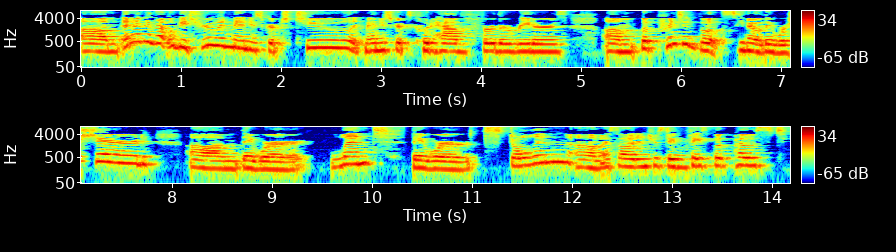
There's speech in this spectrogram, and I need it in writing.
Um, and I mean, that would be true in manuscript too. Like manuscripts could have further readers. Um, but printed books, you know, they were shared. Um, they were lent. They were stolen. Um, I saw an interesting Facebook post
